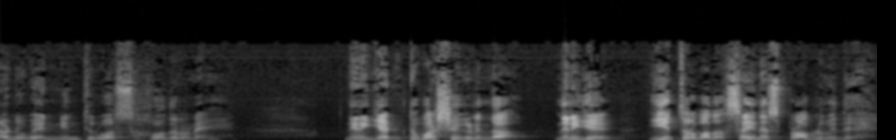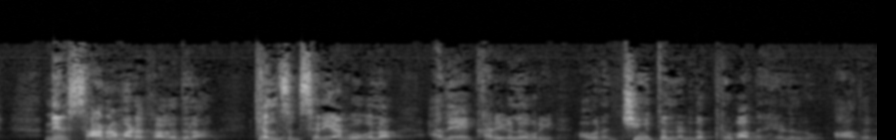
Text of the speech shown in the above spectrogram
ನಡುವೆ ನಿಂತಿರುವ ಸಹೋದರನೇ ನಿನಗೆ ಎಂಟು ವರ್ಷಗಳಿಂದ ನಿನಗೆ ಈ ಥರವಾದ ಸೈನಸ್ ಪ್ರಾಬ್ಲಮ್ ಇದೆ. ನೀನು ಸ್ನಾನ ಮಾಡೋಕ್ಕಾಗೋದಿಲ್ಲ, ಕೆಲಸಕ್ಕೆ ಸರಿಯಾಗಿ ಹೋಗಲ್ಲ. ಅದೇ ಕಾರ್ಯಗಳು ಅವರಿಗೆ, ಅವನ ಜೀವಿತದಲ್ಲಿ ನಡೆದ ಪ್ರವಾದನೆ ಹೇಳಿದರು. ಆದರೆ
